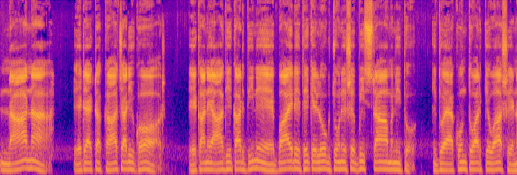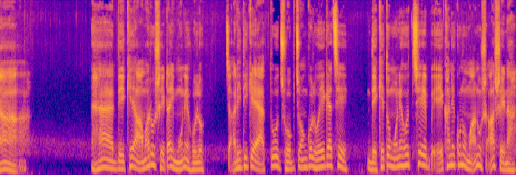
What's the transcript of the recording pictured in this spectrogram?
না না এটা একটা কাচারি ঘর। এখানে আগেকার দিনে বাইরে থেকে লোকজন এসে বিশ্রাম নিত কিন্তু এখন তো আর কেউ আসে না। হ্যাঁ দেখে আমারও সেটাই মনে হলো। চারিদিকে এত ঝোপ জঙ্গল হয়ে গেছে। দেখে তো মনে হচ্ছে এখানে কোনো মানুষ আসে না।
